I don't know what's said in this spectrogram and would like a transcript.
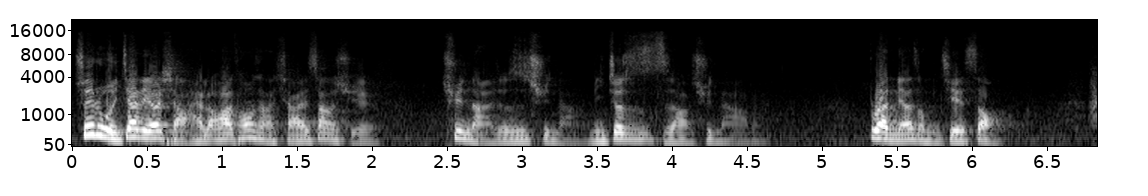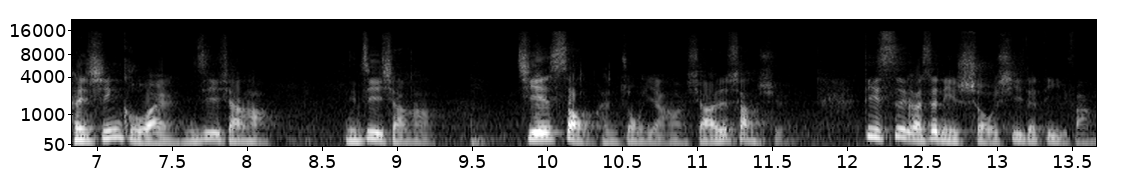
所以如果你家里有小孩的话，通常小孩上学去哪就是去哪，你就是只好去哪了，不然你要怎么接送？很辛苦哎，你自己想好，你自己想好，接送很重要哈。小孩子上学，第四个是你熟悉的地方，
